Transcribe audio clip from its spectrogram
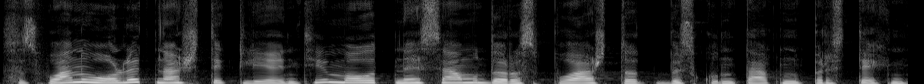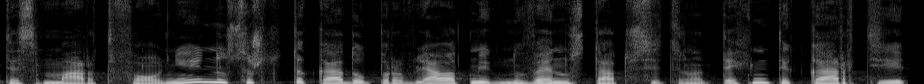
С OneWallet нашите клиенти могат не само да разплащат безконтактно през техните смартфони, но също така да управляват мигновено статусите на техните карти,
